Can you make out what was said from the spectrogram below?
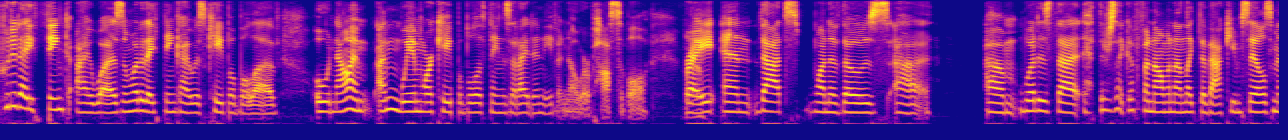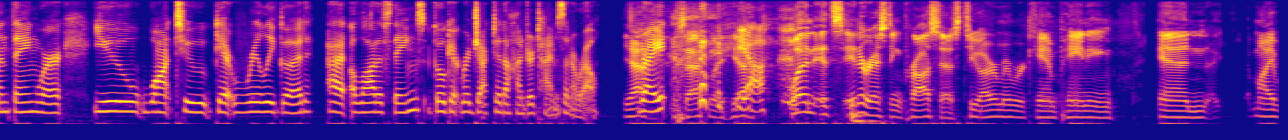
who did i think i was and what did i think i was capable of oh now i'm i'm way more capable of things that i didn't even know were possible right yeah. and that's one of those uh, um, what is that? There's like a phenomenon like the vacuum salesman thing where you want to get really good at a lot of things, go get rejected a hundred times in a row. Yeah. Right? Exactly. Yeah. Yeah. Well, and it's interesting process too. I remember campaigning and my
